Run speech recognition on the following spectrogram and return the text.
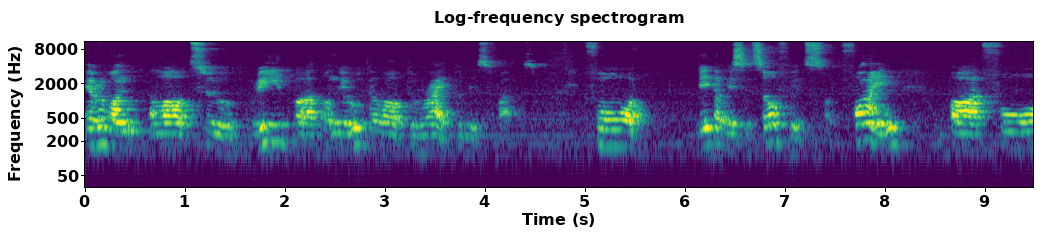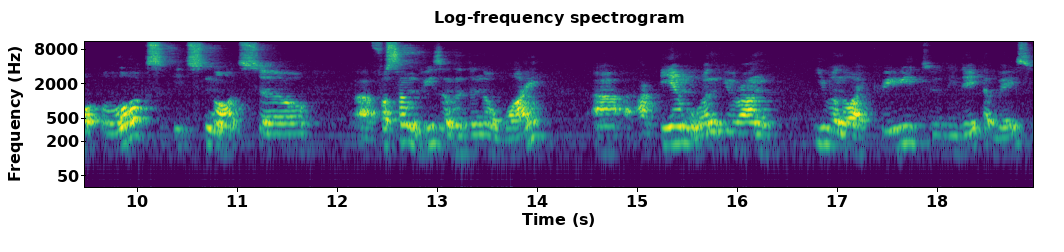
everyone allowed to read, but only root allowed to write to these files. For database itself, it's fine, but for logs, it's not. So uh, for some reason, I don't know why, uh, RPM, when you run even like query to the database,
